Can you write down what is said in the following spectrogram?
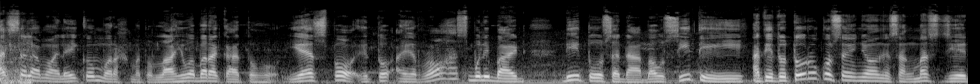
Assalamualaikum warahmatullahi wabarakatuh. Yes po, ito ay Rojas Boulevard dito sa Davao City. At ituturo ko sa inyo ang isang masjid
